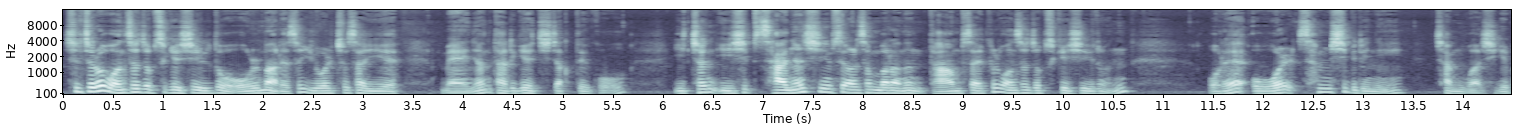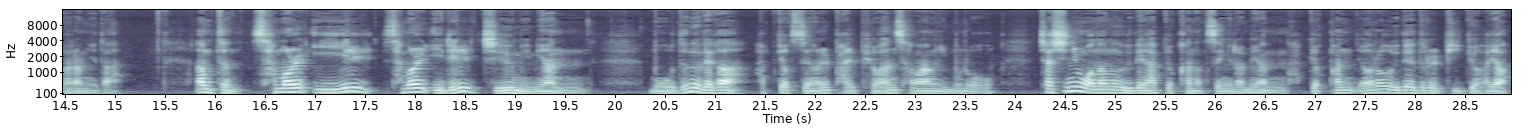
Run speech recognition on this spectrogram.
실제로 원서 접수 개시일도 올 말에서 6월 초 사이에 매년 다르게 시작되고 2024년 신입생을 선발하는 다음 사이클 원서 접수 개시일은 올해 5월 30일이니 참고하시기 바랍니다. 아무튼 3월 2일, 3월 1일 즈음이면 모든 의대가 합격생을 발표한 상황이므로 자신이 원하는 의대에 합격한 학생이라면 합격한 여러 의대들을 비교하여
